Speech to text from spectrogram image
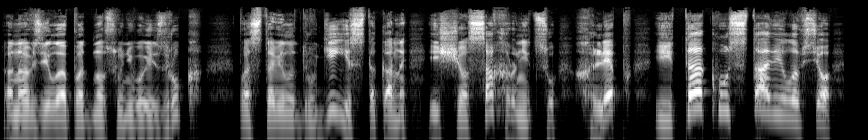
она взяла поднос у него из рук, поставила другие стаканы, еще сахарницу, хлеб и так уставила все —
